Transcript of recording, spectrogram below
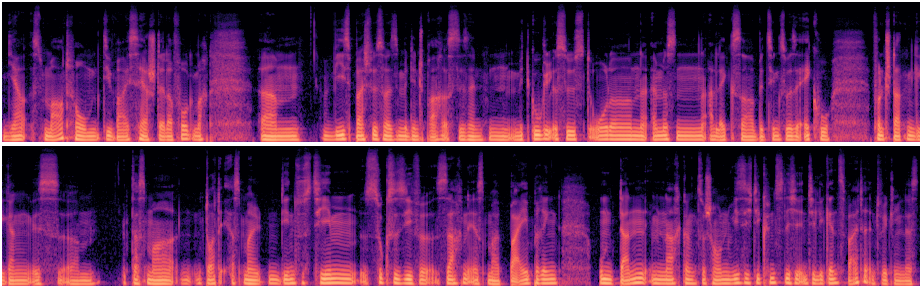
ja, Smart Home Device Hersteller vorgemacht, ähm, wie es beispielsweise mit den Sprachassistenten mit Google Assist oder Amazon Alexa bzw. Echo vonstatten gegangen ist. Ähm, dass man dort erstmal den Systemen sukzessive Sachen erstmal beibringt um dann im Nachgang zu schauen, wie sich die künstliche Intelligenz weiterentwickeln lässt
